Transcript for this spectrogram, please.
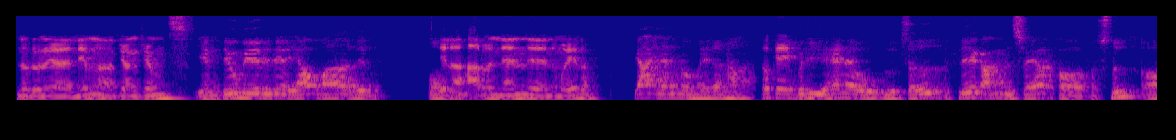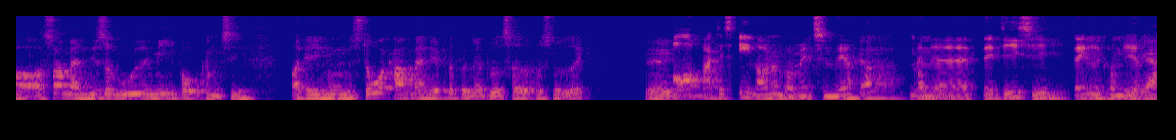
når du øh, nævner John Jones? Jamen, det er jo mere det der, jeg er jo meget af den. Og Eller har du en anden uh, nummer 1? Jeg har en anden nummer et end ham. Okay. Fordi han er jo blevet taget flere gange desværre for, for snyd, og, og så er man ligesom ude i min bog, kan man sige. Og det er nogle store kampe, han efterfølgende er blevet taget for snyd, ikke? Øh, Og faktisk en honorable mention mere. Ja, Men uh, det er DC, Daniel Cormier. ja,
